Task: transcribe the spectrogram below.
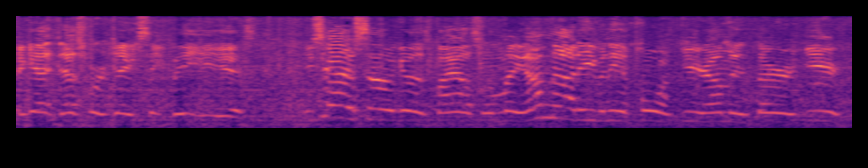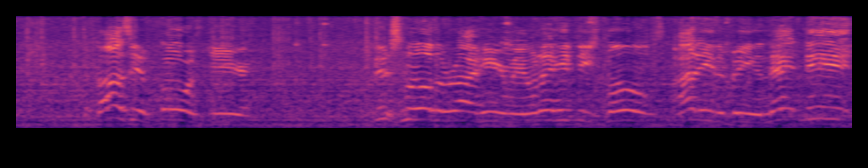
They got that's where JCB is. You see how the son goes bounce with me? I'm not even in fourth gear. I'm in third gear. If I was in fourth gear, this mother right here, man, when I hit these bumps, I'd either be in that ditch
